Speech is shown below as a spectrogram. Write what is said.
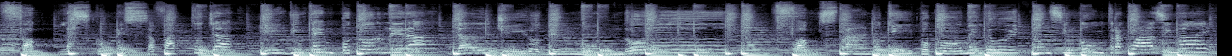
Fogg la scommessa ha fatto già ed in tempo tornerà dal giro del mondo. Fogg strano tipo come lui non si incontra quasi mai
